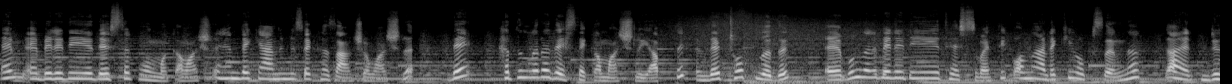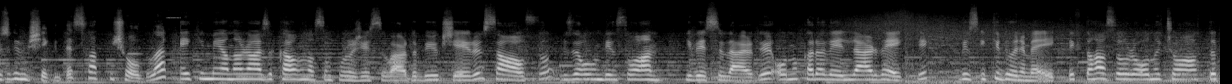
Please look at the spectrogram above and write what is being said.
Hem e, belediyeye destek olmak amaçlı hem de kendimize kazanç amaçlı ve kadınlara destek amaçlı yaptık ve topladık. E, Bunları belediyeye teslim ettik. Onlar da gayet düzgün bir şekilde satmış oldular. Ekilmeyen arazi kalmasın projesi vardı Büyükşehir'in sağ olsun. Bize 10 bin soğan hibesi verdi. Onu Karaveliler'de ektik. Biz iki dönüme ektik. Daha sonra onu çoğalttık.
